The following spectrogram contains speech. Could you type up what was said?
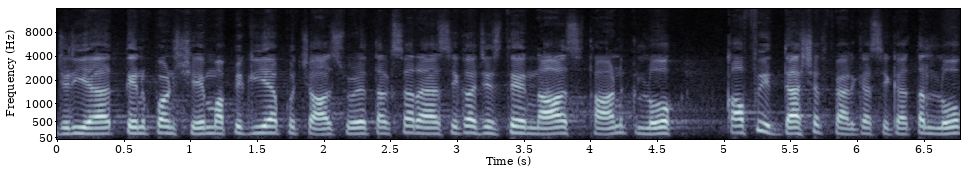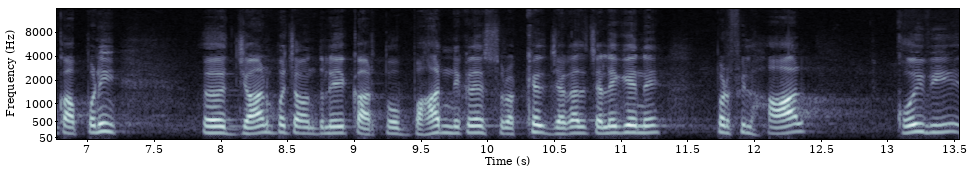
ਜਿਹੜੀ ਹੈ 3.6 ਮਾਪੀ ਗਈ ਹੈ। ਭੁਚਾਲ ਸਵੇਰੇ ਤੱਕ ਸਰ ਆਇਆ ਸੀਗਾ, ਜਿਸ ਦੇ ਨਾਲ ਸਥਾਨਕ ਲੋਕ ਕਾਫੀ ਦਹਿਸ਼ਤ ਫੈਲ ਗਿਆ ਸੀਗਾ। ਤਾਂ ਲੋਕ ਆਪਣੀ ਜਾਨ ਬਚਾਉਣ ਦੇ ਲਈ ਘਰ ਤੋਂ ਬਾਹਰ ਨਿਕਲੇ ਸੁਰੱਖਿਅਤ ਜਗ੍ਹਾ ਤੇ ਚਲੇ ਗਏ ਨੇ ਪਰ ਫਿਲਹਾਲ ਕੋਈ ਵੀ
